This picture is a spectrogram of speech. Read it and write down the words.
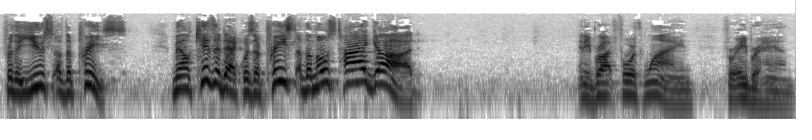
for the use of the priests. Melchizedek was a priest of the Most High God and he brought forth wine for Abraham.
